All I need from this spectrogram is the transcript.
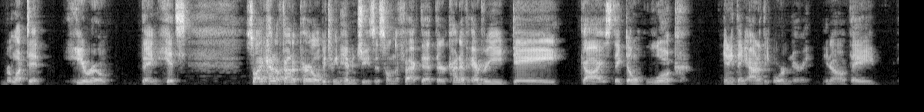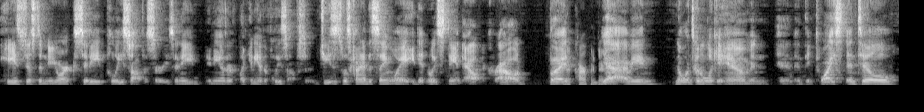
reluctant hero thing. Hits. So I kind of found a parallel between him and Jesus on the fact that they're kind of everyday guys. They don't look anything out of the ordinary. You know, they he's just a New York City police officer. He's any any other like any other police officer. Jesus was kind of the same way. He didn't really stand out in the crowd, but the carpenter. Yeah, I mean, no one's going to look at him and, and and think twice until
